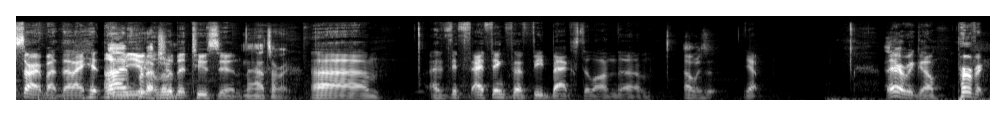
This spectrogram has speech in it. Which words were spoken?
Sorry about that. I hit Live unmute a little bit too soon. Nah, that's all right. Um, I, th- I think the feedback's still on the. Oh, is it? Yep. There we go. Perfect.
